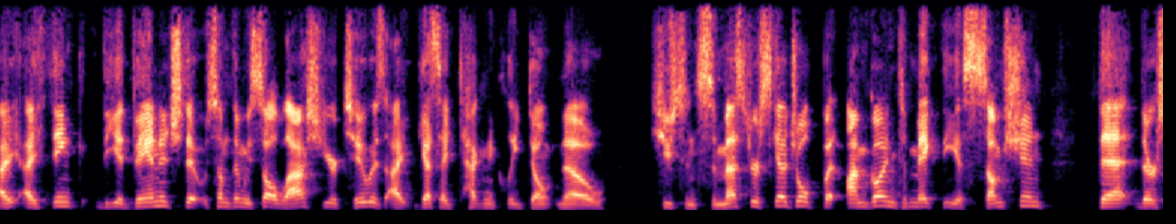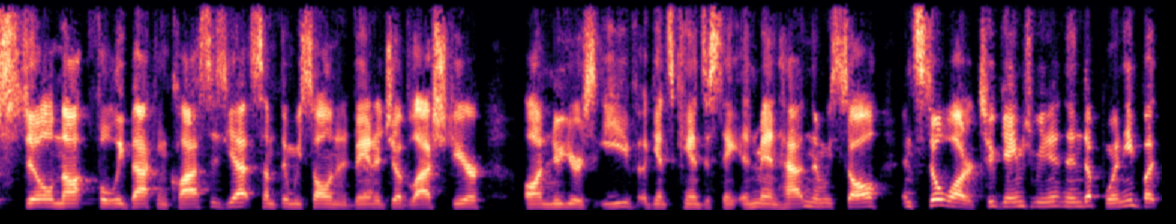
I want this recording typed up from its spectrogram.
I I think the advantage that was something we saw last year too is I guess I technically don't know Houston's semester schedule, but I'm going to make the assumption that they're still not fully back in classes yet, something we saw an advantage of last year on New Year's Eve against Kansas State in Manhattan. Then we saw in Stillwater two games we didn't end up winning, but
